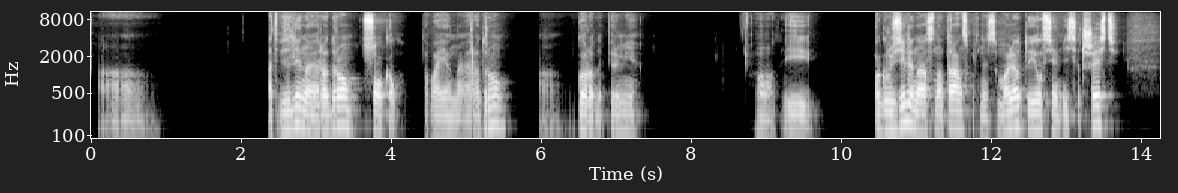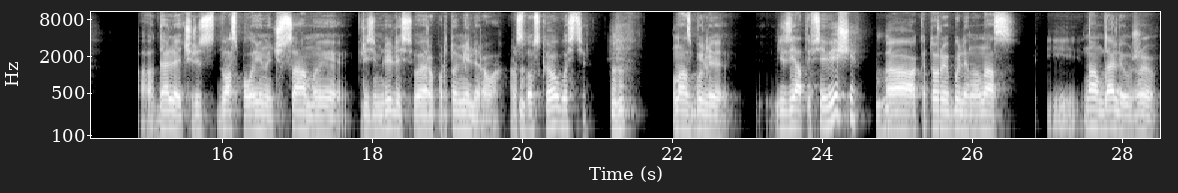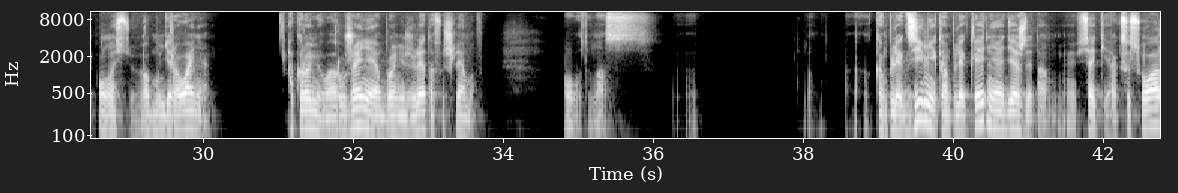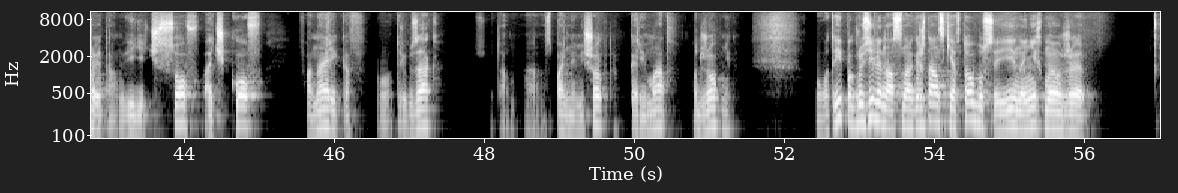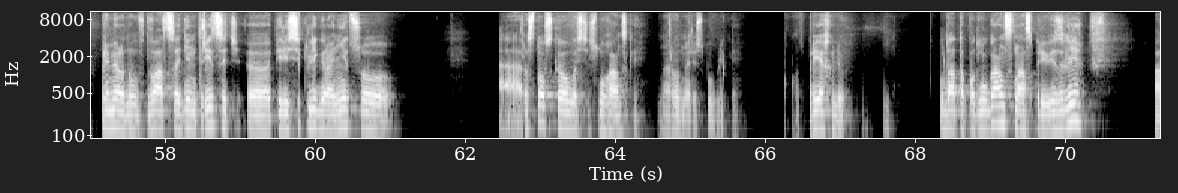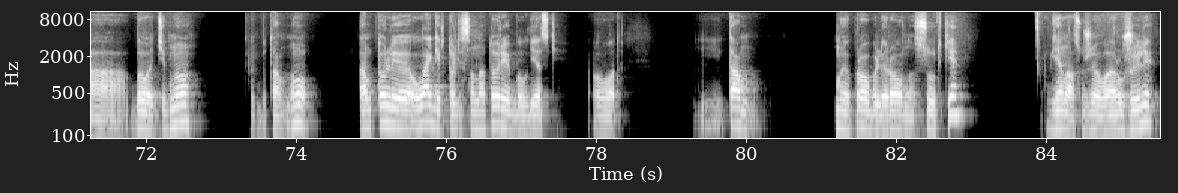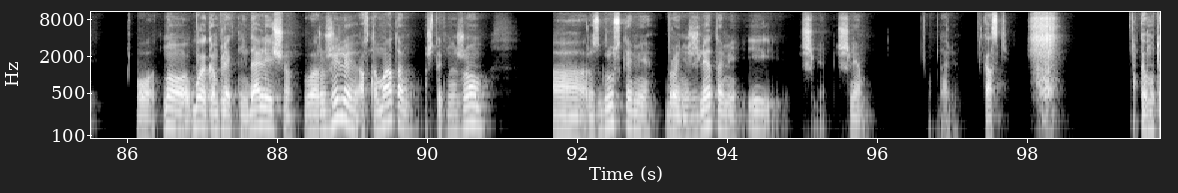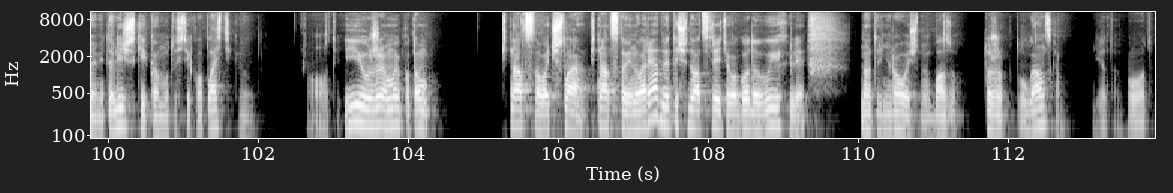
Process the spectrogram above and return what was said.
а, отвезли на аэродром «Сокол». Это военный аэродром а, города Перми. Вот. И погрузили нас на транспортный самолет Ил-76. А, Далее, через два с половиной часа мы приземлились в аэропорту Миллерово Ростовской области. Мгм. У нас были изъяты все вещи, а, которые были на нас, и нам дали уже полностью обмундирование, а кроме вооружения, бронежилетов и шлемов. Вот у нас э, комплект зимней, комплект летней одежды, там э, всякие аксессуары, там в виде часов, очков, фонариков, вот, рюкзак, там, а, спальный мешок, там, каремат, поджопник. Вот, и погрузили нас на гражданские автобусы, и на них мы уже примерно в 21.30 э, пересекли границу э, Ростовской области с Луганской Народной Республикой. Вот, приехали куда-то под Луганск, нас привезли. А, было темно, как бы там, ну, там то ли лагерь, то ли санаторий был детский. Вот. И там мы пробыли ровно сутки, где нас уже вооружили. Вот. Но боекомплект не дали еще. Вооружили автоматом, штык-ножом, а, разгрузками, бронежилетами и шле- шлем. Дали. Каски. Кому-то металлические, кому-то стеклопластиковые. Вот. И уже мы потом 15 числа, 15 января 2023 года выехали на тренировочную базу. Тоже под Луганском где-то. Вот.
